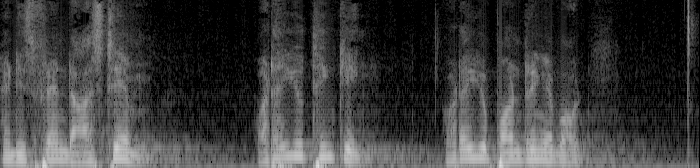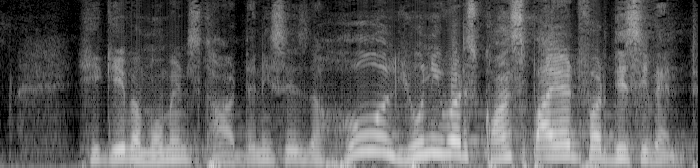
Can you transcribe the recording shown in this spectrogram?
And his friend asked him, What are you thinking? What are you pondering about? He gave a moment's thought. Then he says, The whole universe conspired for this event.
